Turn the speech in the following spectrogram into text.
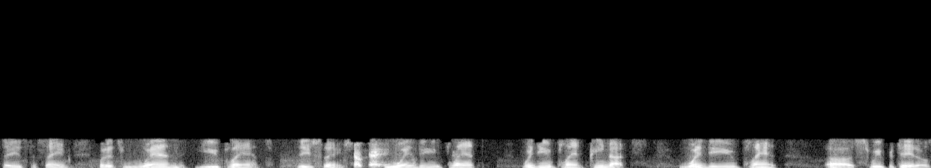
stays the same, but it's when you plant these things. Okay. When do you plant? When do you plant peanuts? When do you plant uh, sweet potatoes?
